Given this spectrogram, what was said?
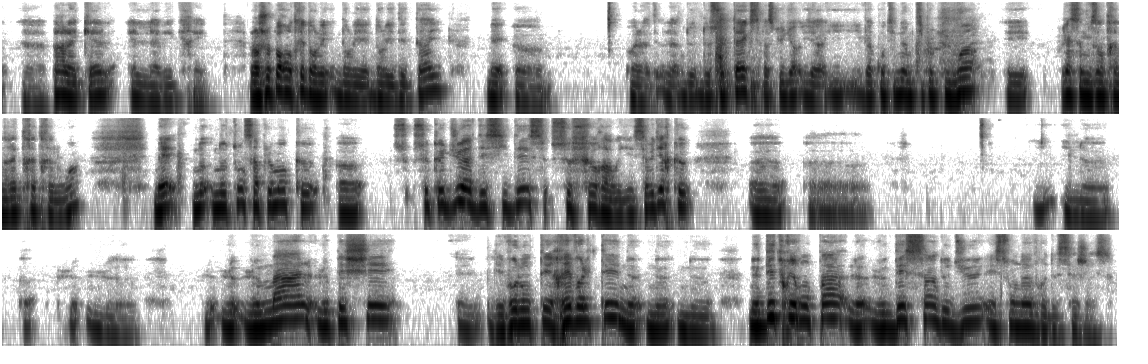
par laquelle elle l'avait créé. Alors, je ne veux pas rentrer dans les, dans les, dans les détails, mais euh, voilà, de, ce texte, parce qu'il il va continuer un petit peu plus loin, et là, ça nous entraînerait très très loin. Mais notons simplement que euh, ce que Dieu a décidé se, fera. Voyez. Ça veut dire que euh, euh, le, mal, le péché, les volontés révoltées ne, détruiront pas le, dessein de Dieu et son œuvre de sagesse.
